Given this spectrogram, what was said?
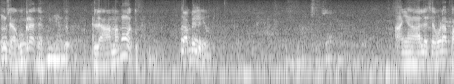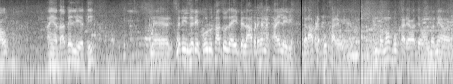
શું છે આ ઘૂઘરા છે? એટલે આમાં શું હતું? દાબેલી. અહીંયા હાલે છે વડાપાઉ અહીંયા દાબેલી હતી. અને શરીર જરી પૂરું થતું જાય એ પેલા આપણે છે ને ખાઈ લેવી. ત્યારે આપણે ભૂખા રહેવું એમ તો ન ભૂખા રહેવા દે વાંધો નહીં આવે.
